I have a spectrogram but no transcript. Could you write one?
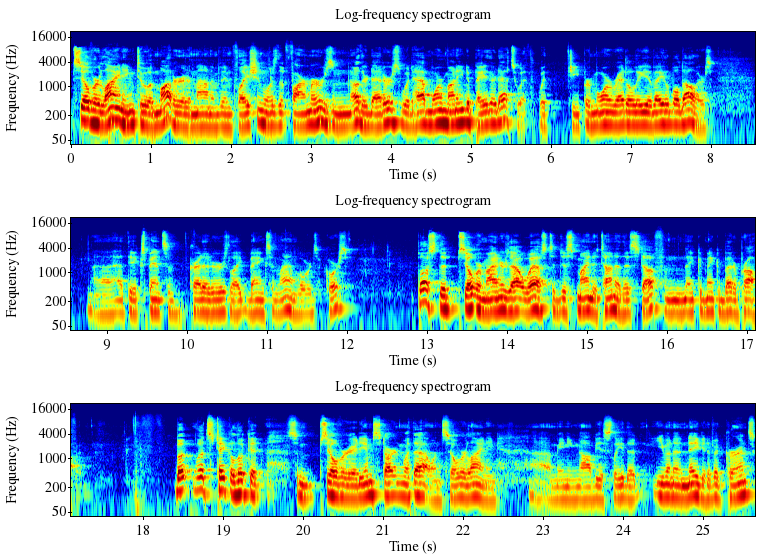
silver lining to a moderate amount of inflation was that farmers and other debtors would have more money to pay their debts with, with cheaper, more readily available dollars, uh, at the expense of creditors like banks and landlords, of course. Plus, the silver miners out west had just mined a ton of this stuff and they could make a better profit. But let's take a look at some silver idioms, starting with that one silver lining, uh, meaning obviously that even a negative occurrence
